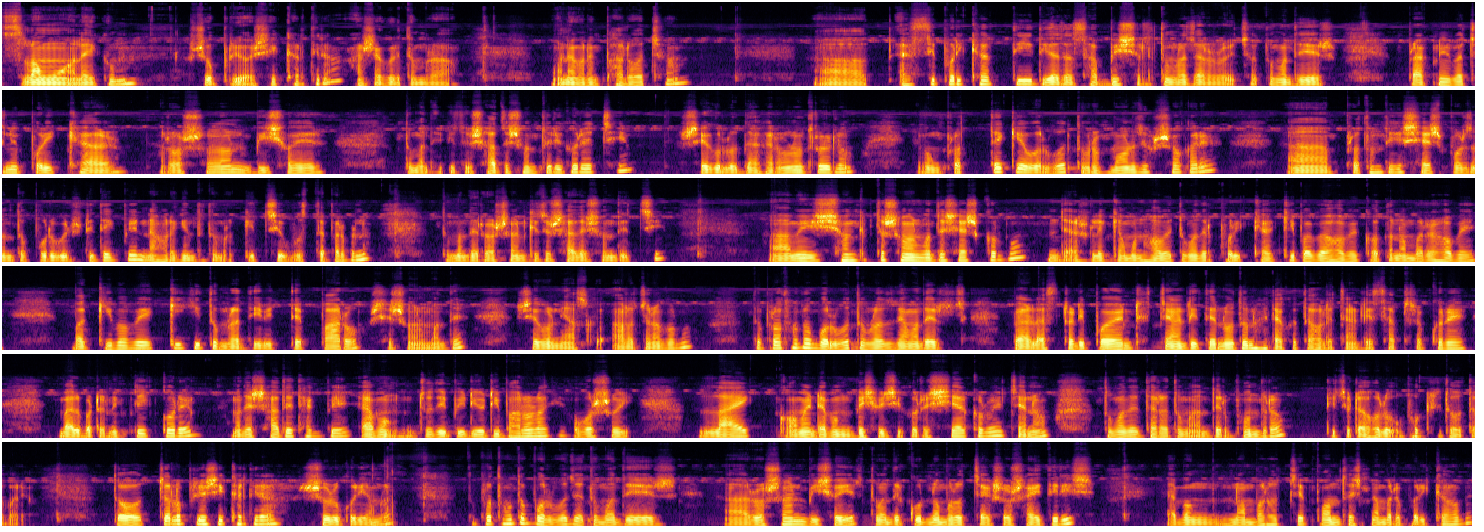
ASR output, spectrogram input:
আসসালামু আলাইকুম। সুপ্রিয় শিক্ষার্থীরা, আশা করি তোমরা অনেক অনেক ভালো আছো। এসসি পরীক্ষার্থী দুই হাজার ছাব্বিশ সালে তোমরা যারা রয়েছো, তোমাদের প্রাক নির্বাচনী পরীক্ষার রসায়ন বিষয়ের তোমাদের কিছু সাজেশন তৈরি করেছি। সেগুলো দেখার অনুরোধ রইল এবং প্রত্যেককে বলব, তোমরা মনোযোগ সহকারে প্রথম থেকে শেষ পর্যন্ত পুরো ভিডিওটি দেখবে, না হলে কিন্তু তোমরা কিচ্ছু বুঝতে পারবে না। তোমাদের রসায়ন কিছু সাজেশন দিচ্ছি। আমি সংক্ষিপ্ত সময়ের মধ্যে শেষ করব। যে আসলে কেমন হবে, তোমাদের পরীক্ষা কীভাবে হবে, কত নম্বরের হবে বা কীভাবে কি কি তোমরা দিতে পারো সে সময়ের মধ্যে সেগুলো নিয়ে আলোচনা করব। তো প্রথমত বলব, তোমরা যদি আমাদের প্যারালা স্টাডি পয়েন্ট চ্যানেলটিতে নতুন হয়ে থাকো তাহলে চ্যানেলটি সাবস্ক্রাইব করে বেল বাটনে ক্লিক করে আমাদের সাথে থাকবে এবং যদি ভিডিওটি ভালো লাগে অবশ্যই লাইক, কমেন্ট এবং বেশি বেশি করে শেয়ার করবে যেন তোমাদের দ্বারা তোমাদের বন্ধুরাও কিছুটা হলেও উপকৃত হতে পারে। তো চলো প্রিয় শিক্ষার্থীরা, শুরু করি আমরা। তো প্রথমত বলব যে তোমাদের রসায়ন বিষয়ের তোমাদের কোড নম্বর হচ্ছে একশো সাঁত্রিশ এবং নাম্বার হচ্ছে পঞ্চাশ নম্বরের পরীক্ষা হবে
